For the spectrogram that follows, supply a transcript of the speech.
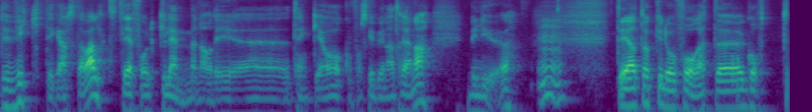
Det viktigste av alt, det folk glemmer når de eh, tenker å, hvorfor skal jeg begynne å trene? Miljøet. Det at dere da får et godt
